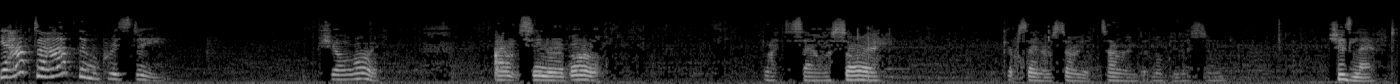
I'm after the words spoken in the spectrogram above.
You have to have them, Christine. She all right? I haven't seen her about. I'd like to say I was sorry. I kept saying I was sorry at the time, but nobody listened. She's left.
